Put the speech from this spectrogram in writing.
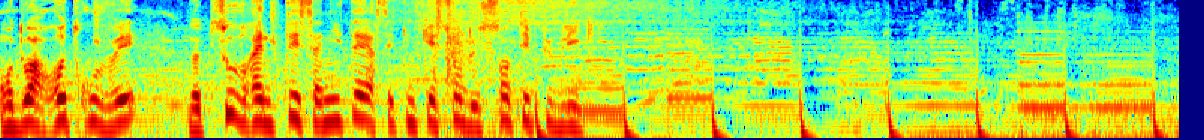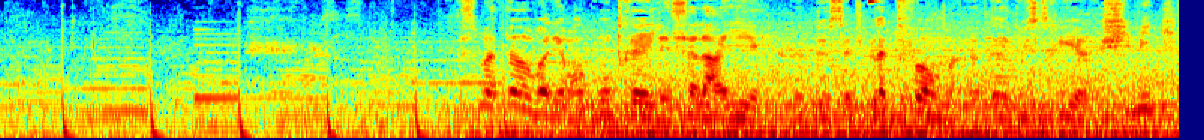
On doit retrouver notre souveraineté sanitaire. C'est une question de santé publique. Ce matin, on va aller rencontrer les salariés de cette plateforme d'industrie chimique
